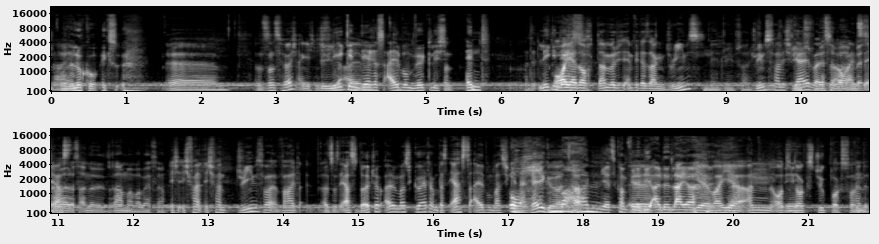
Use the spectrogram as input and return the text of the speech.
Oder nein. Loco. X Ähm, und sonst höre ich eigentlich nicht viele Legendäres Album, wirklich. Und- End. Legendäres. Oh ja, doch, dann würde ich entweder sagen Dreams. Nee, Dreams war nicht Dreams fand ich geil, weil das besser war auch eins der besser war ersten. das andere Drama war besser. Ich, ich, fand, ich fand Dreams war, war halt also das erste Deutschrap-Album, was ich gehört habe und das erste Album, was ich generell gehört habe. Mann, jetzt kommt wieder Äh, die alte Leier. Hier war hier Ja. Unorthodox Jukebox von An-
